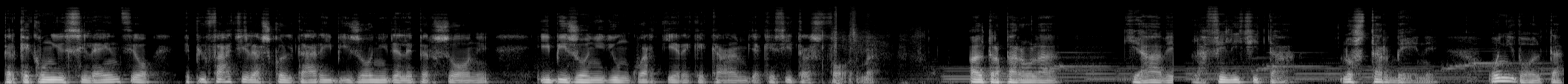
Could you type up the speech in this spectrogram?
perché con il silenzio è più facile ascoltare i bisogni delle persone, i bisogni di un quartiere che cambia, che si trasforma. Altra parola chiave, la felicità, lo star bene. Ogni volta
